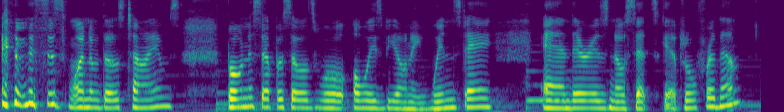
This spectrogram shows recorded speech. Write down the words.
and this is one of those times. Bonus episodes will always be on a Wednesday and there is no set schedule for them.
